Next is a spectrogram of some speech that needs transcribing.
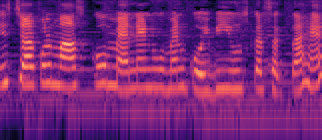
इस चारकोल मास्क को मैन एंड वुमेन कोई भी यूज़ कर सकता है।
